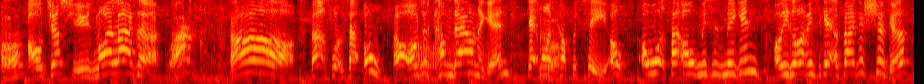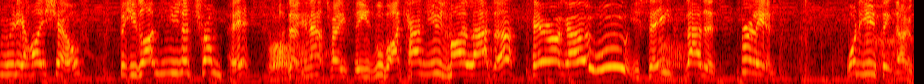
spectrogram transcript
Oh. I'll just use my ladder. What? Ah, that's what's that. Oh, oh, I'll just come down again, get my Oh. cup of tea. Oh, oh, what's that, old Mrs. Miggins? Oh, you'd like me to get a bag of sugar from a really high shelf, but you'd like me to use a trumpet? I don't think that's very feasible, but I can use my ladder. Here I go. Woo! You see, ladders, brilliant. What do you think, though?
